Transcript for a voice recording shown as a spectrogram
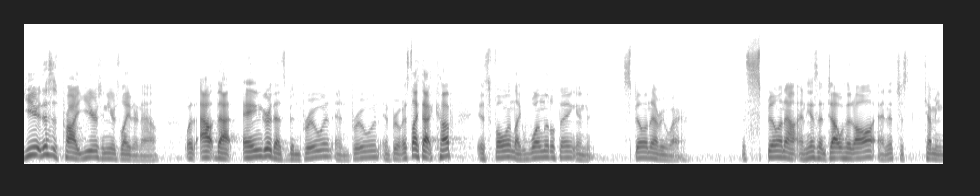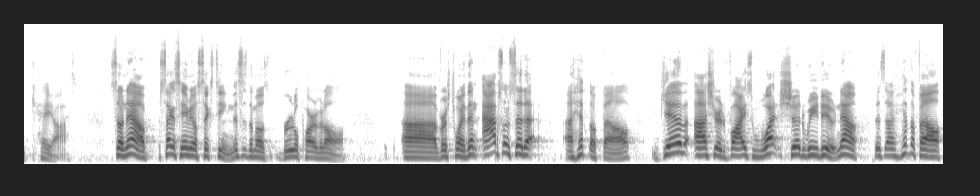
year, this is probably years and years later now, without that anger that's been brewing and brewing and brewing. It's like that cup is filling like one little thing and spilling everywhere. It's spilling out, and he hasn't dealt with it all, and it's just becoming chaos. So now, 2 Samuel 16, this is the most brutal part of it all. Uh, verse 20. Then Absalom said to Ahithophel, Give us your advice. What should we do? Now, this Ahithophel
